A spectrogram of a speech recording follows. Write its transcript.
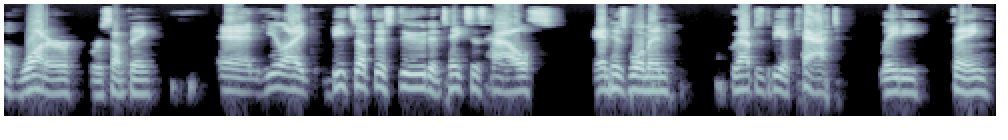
of water or something, and he like beats up this dude and takes his house and his woman, who happens to be a cat lady thing.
